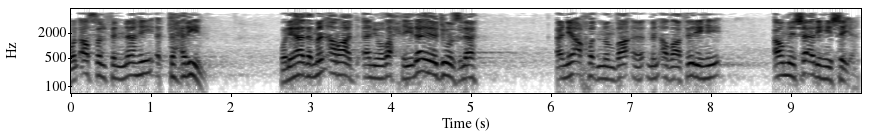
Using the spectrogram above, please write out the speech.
والأصل في النهي التحريم. ولهذا من أراد أن يضحي لا يجوز له أن يأخذ من, من أظافره أو من شعره شيئا.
